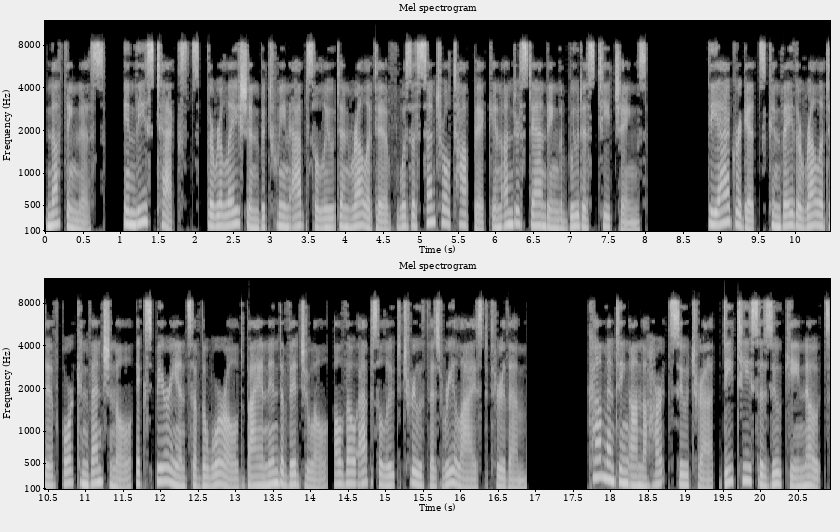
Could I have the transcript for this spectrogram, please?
nothingness. In these texts, the relation between absolute and relative was a central topic in understanding the Buddhist teachings. The aggregates convey the relative or conventional experience of the world by an individual, although absolute truth is realized through them. Commenting on the Heart Sutra, D. T. Suzuki notes,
